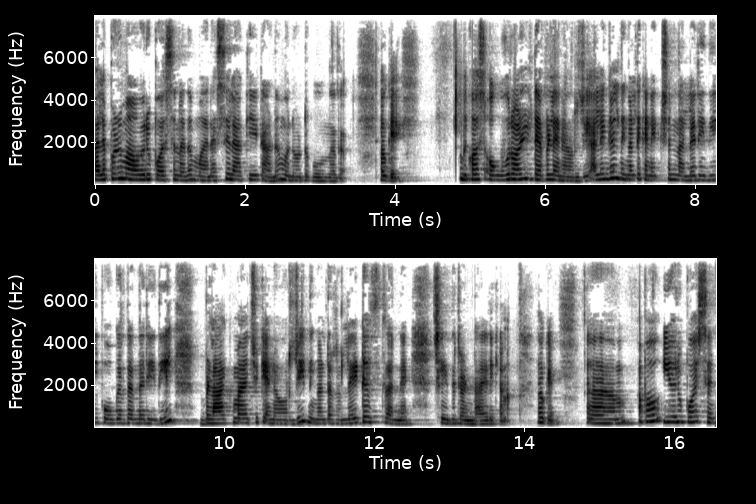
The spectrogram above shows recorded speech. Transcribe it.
പലപ്പോഴും ആ ഒരു പേഴ്സൺ അത് മനസ്സിലാക്കിയിട്ടാണ് മുന്നോട്ട് പോകുന്നത്. Okay because overall devil energy അല്ലെങ്കിൽ നിങ്ങളുടെ കണക്ഷൻ നല്ല രീതിയിൽ പോകരുത് എന്ന രീതിയിൽ ബ്ലാക്ക് മാജിക് എനർജി നിങ്ങളുടെ റിലേറ്റീവ്സ് തന്നെ ചെയ്തിട്ടുണ്ടായിരിക്കണം. ഓക്കെ അപ്പോൾ ഈ ഒരു പേഴ്സൺ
